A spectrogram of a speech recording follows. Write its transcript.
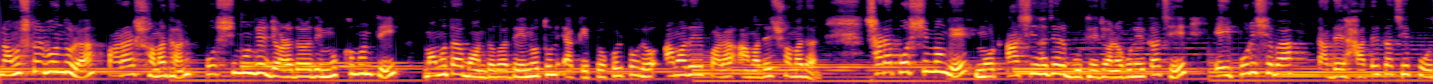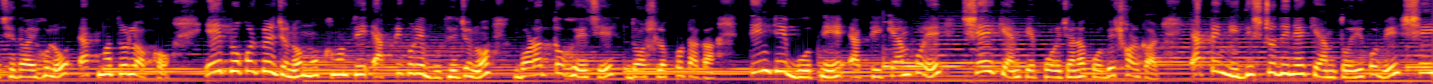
নমস্কার বন্ধুরা, পাড়ার সমাধান, পশ্চিমবঙ্গের জনদরদী মুখ্যমন্ত্রী মমতা বন্দ্যোপাধ্যায়, নতুন একটি প্রকল্প হলো আমাদের পাড়া, আমাদের সমাধান। সারা পশ্চিমবঙ্গে মোট আশি হাজার বুথে জনগণের কাছে এই পরিষেবা তাদের হাতের কাছে পৌঁছে দেওয়াই হলো একমাত্র লক্ষ্য। এই প্রকল্পের জন্য মুখ্যমন্ত্রী একটি করে বুথের জন্য বরাদ্দ হয়েছে দশ লক্ষ টাকা। তিনটি বুথ নিয়ে একটি ক্যাম্প করে সেই ক্যাম্পে পরিচালনা করবে সরকার। একটি নির্দিষ্ট দিনে ক্যাম্প তৈরি করবে সেই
